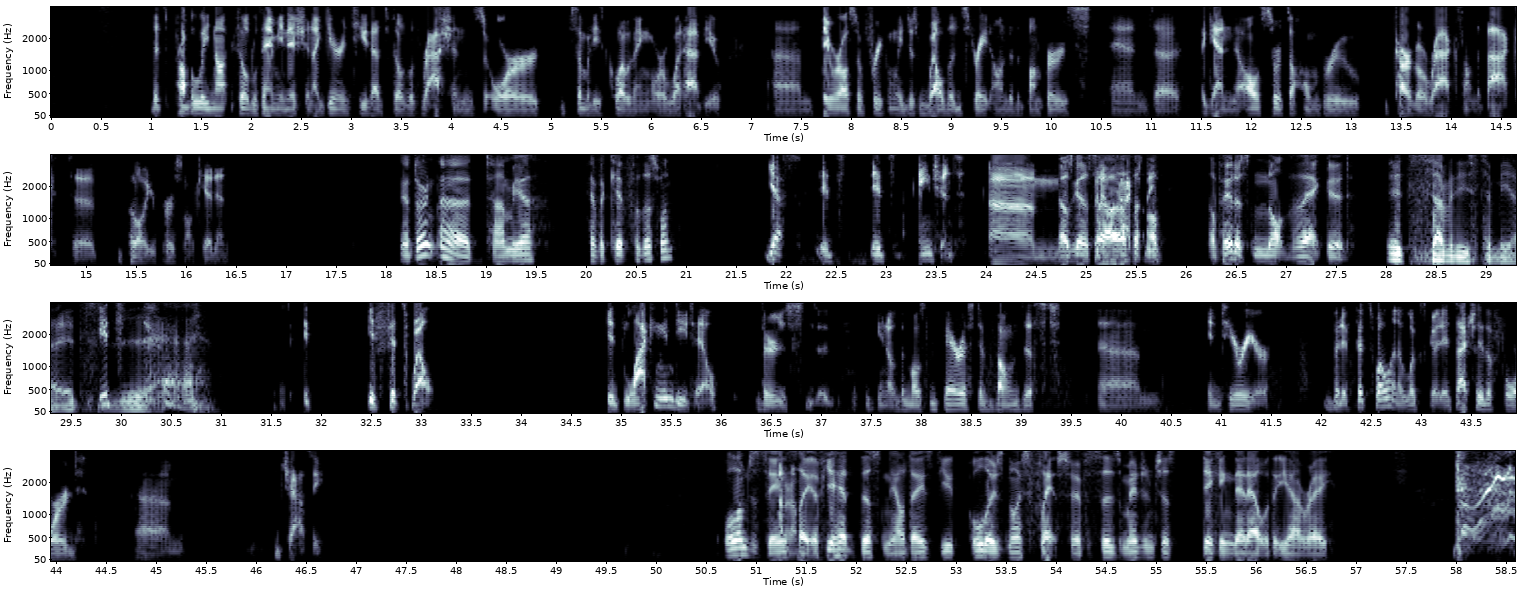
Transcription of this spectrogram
That's probably not filled with ammunition. I guarantee you that's filled with rations or somebody's clothing or what have you. Um, they were also frequently just welded straight onto the bumpers, and uh, again, all sorts of homebrew cargo racks on the back to put all your personal kit in. Now, don't uh, Tamiya have a kit for this one? Yes, it's it's ancient. Um, I was going to say, I, actually- I've, I've heard it's not that good. It's seventies to me. It's It's- bleh. it fits well. It's lacking in detail. There's, uh, you know, the most barest of bonesest um, interior, but it fits well and it looks good. It's actually the Ford um, chassis. All I'm just saying I is like if you had this nowadays, you all those nice flat surfaces. Imagine just decking that out with ERA.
